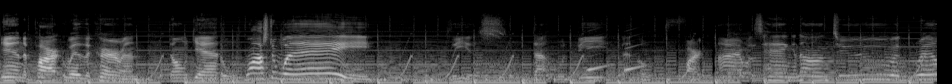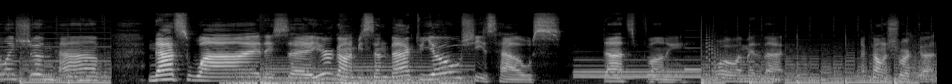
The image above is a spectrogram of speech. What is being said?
In the part with the current. Don't get washed away! Please. That would be that old fart. I was hanging on to a grill I shouldn't have. That's why they say you're gonna be sent back to Yoshi's house. That's funny. Whoa, I made it back. I found a shortcut.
